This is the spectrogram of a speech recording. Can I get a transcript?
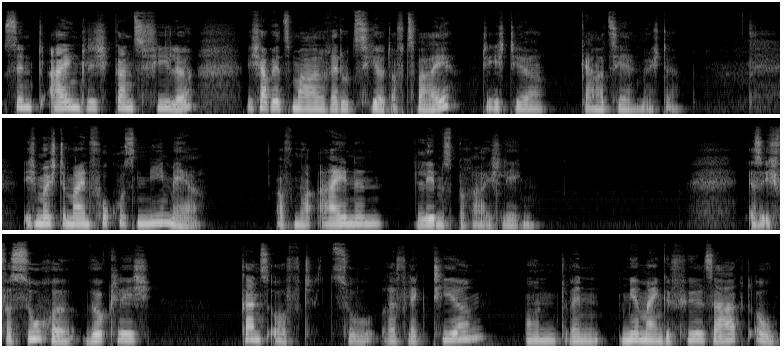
sind eigentlich ganz viele. Ich habe jetzt mal reduziert auf zwei, die ich dir gern erzählen möchte. Ich möchte meinen Fokus nie mehr auf nur einen Lebensbereich legen. Also ich versuche wirklich ganz oft zu reflektieren und wenn mir mein Gefühl sagt, oh,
